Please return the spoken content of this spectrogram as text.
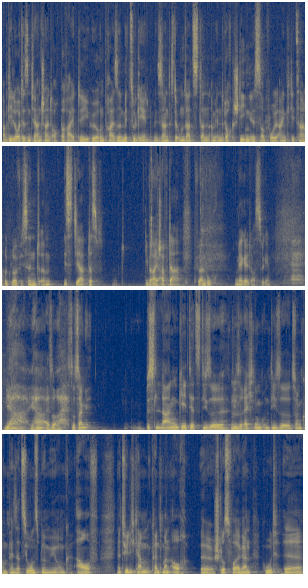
Aber die Leute sind ja anscheinend auch bereit, die höheren Preise mitzugehen. Wenn sie sagen, dass der Umsatz dann am Ende doch gestiegen ist, obwohl eigentlich die Zahlen rückläufig sind, ähm, ist ja das, die Bereitschaft ja. da, für ein Buch mehr Geld auszugeben. Ja, ja, also sozusagen bislang geht jetzt diese, diese hm. Rechnung und diese sozusagen Kompensationsbemühung auf. Natürlich kann, könnte man auch äh, Schlussfolgern, gut, äh,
